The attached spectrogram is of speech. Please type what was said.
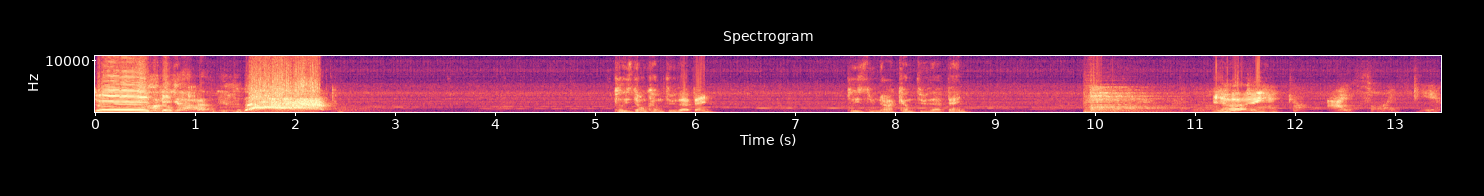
Oh no. Please don't come through that vent. Please do not come through that vent. Hi. I saw it here.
